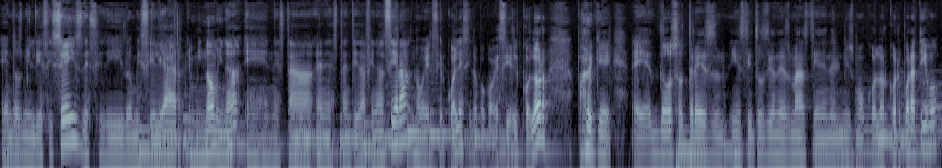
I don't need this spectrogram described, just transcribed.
En 2016 decidí domiciliar mi nómina en esta, en esta entidad financiera, no voy a decir cuál es y tampoco voy a decir el color, porque eh, dos o tres instituciones más tienen el mismo color corporativo.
